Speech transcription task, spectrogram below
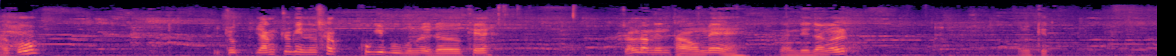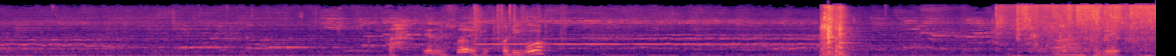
하고 이쪽 양쪽에 있는 살코기 부분을 이렇게 잘라낸 다음에 그다음 내장을 이렇게 아, 떼서 이렇게 버리고 아 근데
